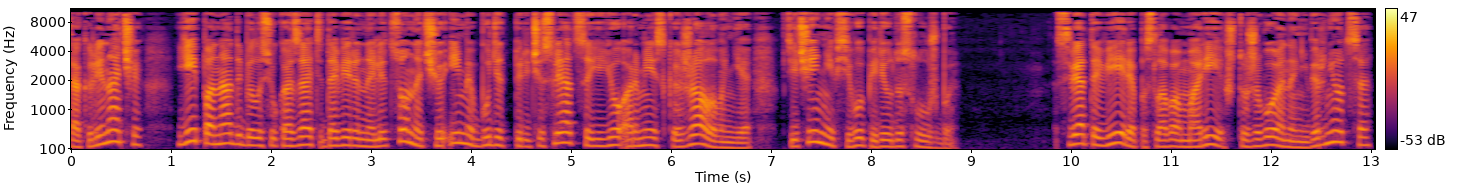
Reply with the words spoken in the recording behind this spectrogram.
Так или иначе, ей понадобилось указать доверенное лицо, на чье имя будет перечисляться ее армейское жалование в течение всего периода службы. Свято веря, по словам Марии, что живой она не вернется,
